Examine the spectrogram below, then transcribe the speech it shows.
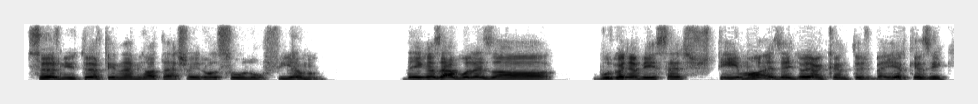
szörnyű történelmi hatásairól szóló film, de igazából ez a burgonyavészes téma, ez egy olyan köntösbe érkezik,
